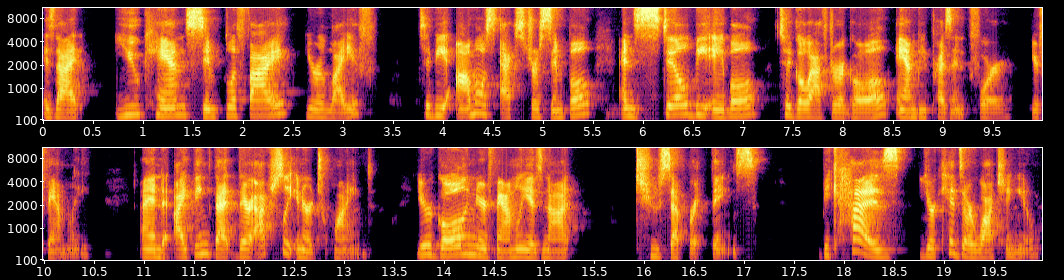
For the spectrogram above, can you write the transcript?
is that you can simplify your life to be almost extra simple and still be able to go after a goal and be present for your family. And mm. I think that they're actually intertwined. Your goal and your family is not two separate things because your kids are watching you.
